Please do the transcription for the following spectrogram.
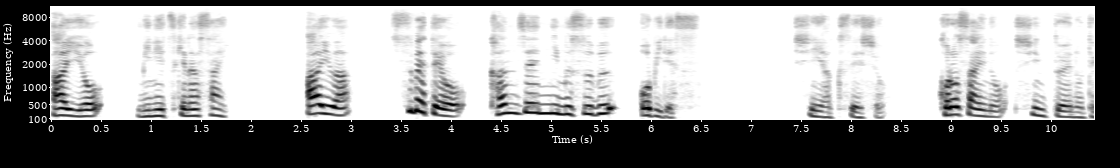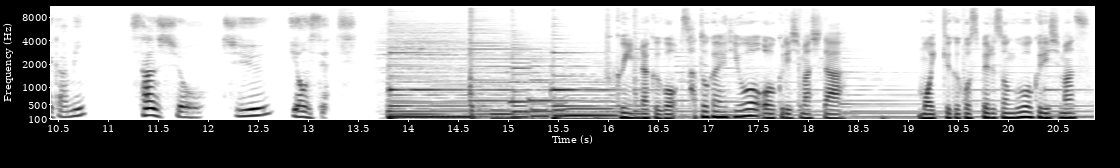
愛を身につけなさい。愛はすべてを完全に結ぶ帯です。新約聖書コロサイの信徒への手紙。3章14節。福音落語里帰りをお送りしました。もう一曲ゴスペルソングをお送りします。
